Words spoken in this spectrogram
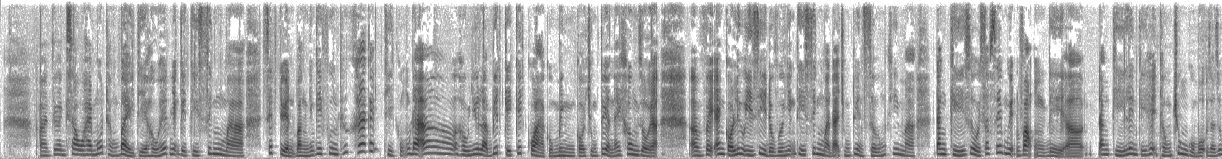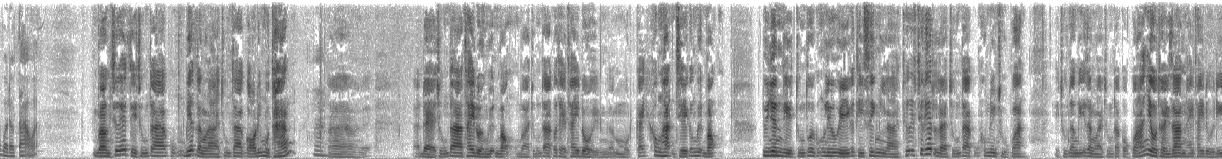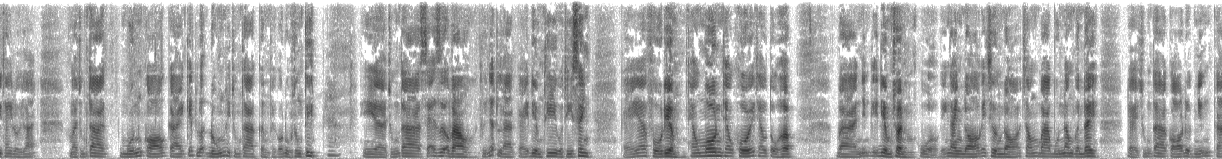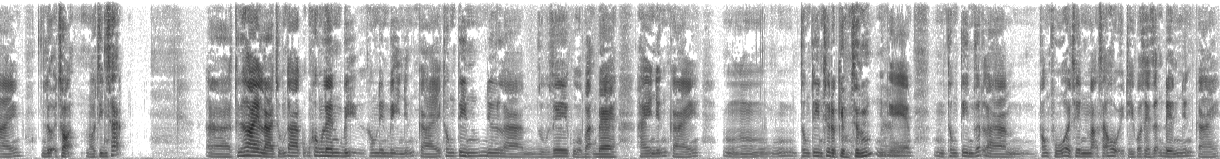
À, thưa anh sau 21 tháng 7 thì hầu hết những cái thí sinh mà xét tuyển bằng những cái phương thức khác ấy thì cũng đã hầu như là biết cái kết quả của mình có trúng tuyển hay không rồi ạ. À, vậy anh có lưu ý gì đối với những thí sinh mà đã trúng tuyển sớm khi mà đăng ký rồi sắp xếp nguyện vọng để uh, đăng ký lên cái hệ thống chung của Bộ Giáo dục và Đào tạo ạ? Vâng, trước hết thì chúng ta cũng biết rằng là chúng ta có đến một tháng. À. Để chúng ta thay đổi nguyện vọng và chúng ta có thể thay đổi một cách không hạn chế các nguyện vọng. Tuy nhiên thì chúng tôi cũng lưu ý các thí sinh là trước trước hết là chúng ta cũng không nên chủ quan. Thì chúng ta nghĩ rằng là chúng ta có quá nhiều thời gian hay thay đổi đi thay đổi lại mà chúng ta muốn có cái kết luận đúng thì chúng ta cần phải có đủ thông tin. À. Thì à, chúng ta sẽ dựa vào thứ nhất là cái điểm thi của thí sinh, cái phổ điểm theo môn, theo khối, theo tổ hợp và những cái điểm chuẩn của cái ngành đó, cái trường đó trong 3 4 năm gần đây để chúng ta có được những cái lựa chọn nó chính xác. À, thứ hai là chúng ta cũng không nên bị không nên bị những cái thông tin như là rủ dê của bạn bè hay những cái thông tin chưa được kiểm chứng những cái thông tin rất là phong phú ở trên mạng xã hội thì có thể dẫn đến những cái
